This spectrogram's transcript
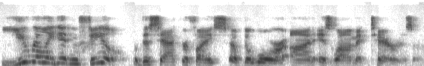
you really didn't feel the sacrifice of the war on Islamic terrorism.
